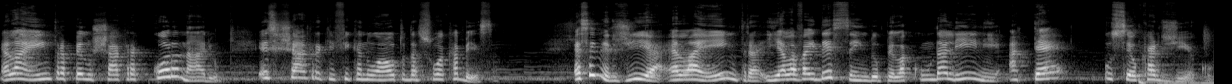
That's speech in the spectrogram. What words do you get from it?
ela entra pelo chakra coronário, esse chakra que fica no alto da sua cabeça. Essa energia, ela entra e ela vai descendo pela Kundalini até o seu cardíaco.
